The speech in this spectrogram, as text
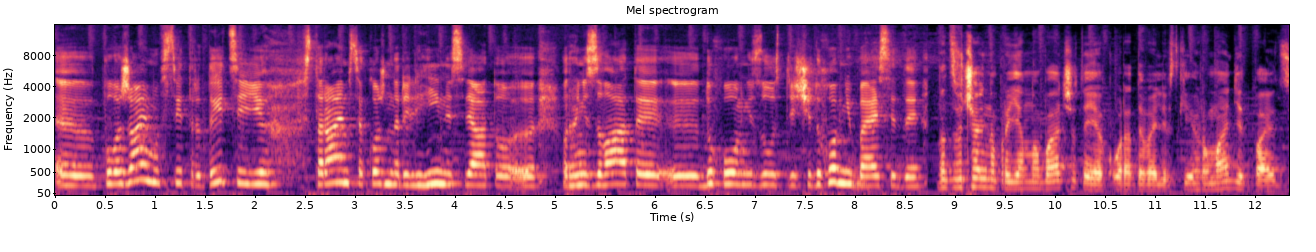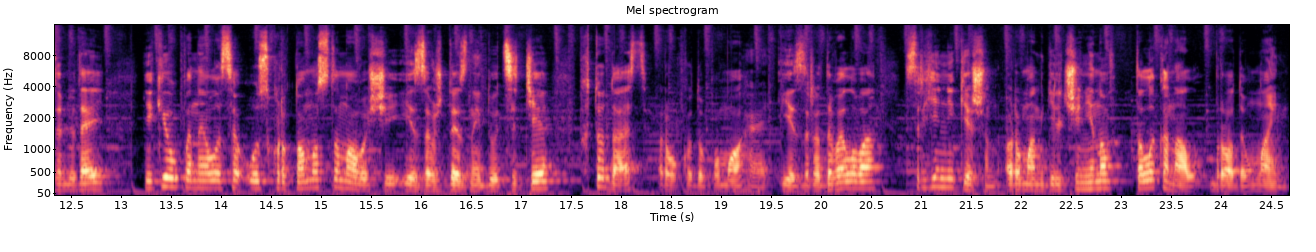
Е, Поважаємо всі традиції, стараємося кожне релігійне свято е, організувати е, духовні зустрічі, духовні бесіди. Надзвичайно приємно бачити, як у Радивилівській громаді дбають за людей, які опинилися у скрутному становищі і завжди знайдуться ті, хто дасть руку допомоги. Із Радивилова Сергій Нікішин, Роман Гільчинінов, телеканал Броди Онлайн.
